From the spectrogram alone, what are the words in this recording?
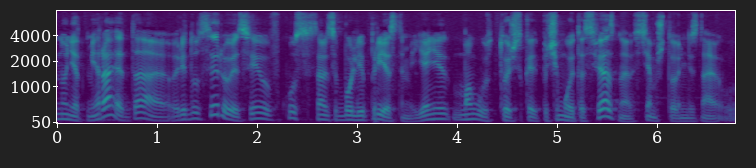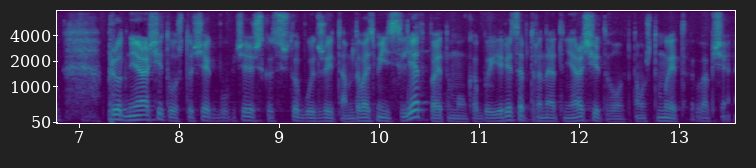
ну, не отмирает, да, редуцируется, и вкус становится более пресными. Я не могу точно сказать, почему это связано с тем, что, не знаю, природа не рассчитывала, что человек, человеческое существо будет жить там до 80 лет, поэтому как бы и рецепторы на это не рассчитывал, потому что мы это вообще...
